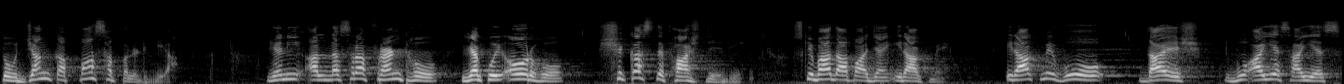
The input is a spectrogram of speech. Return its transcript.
تو جنگ کا پانسا پلٹ گیا۔ یعنی النصرہ فرنٹ ہو یا کوئی اور ہو شکست فاش دے دی۔ اس کے بعد آپ آ جائیں عراق میں۔ عراق میں وہ داعش، وہ آئی ایس آئی ایس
